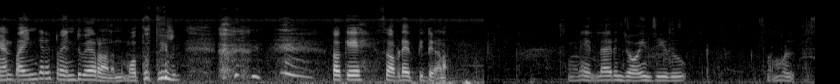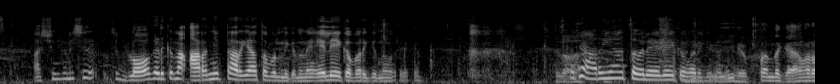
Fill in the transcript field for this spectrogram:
ഞാൻ ഭയങ്കര ട്രെൻഡ് വെയറാണ് മൊത്തത്തിൽ ഓക്കെ സോ അവിടെ എത്തിയിട്ട് കാണാം. അങ്ങനെ എല്ലാവരും ജോയിൻ ചെയ്തു. നമ്മൾ അശ്വിൻ ഗണേഷ് വ്ളോഗ് എടുക്കുന്ന അറിഞ്ഞിട്ട് അറിയാത്ത പോലെ നിൽക്കുന്നുണ്ട് ഇലയൊക്കെ പറിക്കുന്ന പോലെയൊക്കെ. പക്ഷെ അറിയാത്ത പോലെ ഇലയൊക്കെ പറിക്കുന്നു. ക്യാമറ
